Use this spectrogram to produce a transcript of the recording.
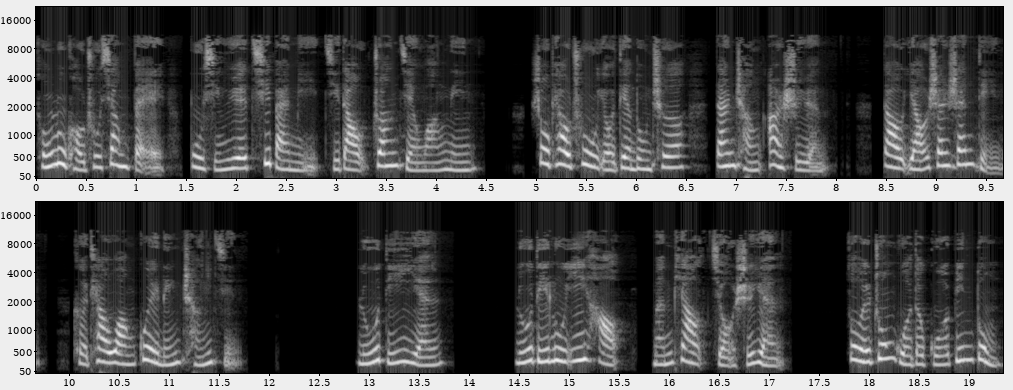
从入口处向北步行约七百米，即到庄简王陵。售票处有电动车，单程二十元。到瑶山山顶可眺望桂林城景。芦笛岩，芦笛路一号，门票九十元。作为中国的国宾洞，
